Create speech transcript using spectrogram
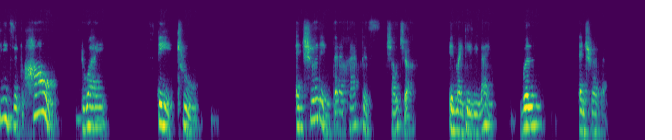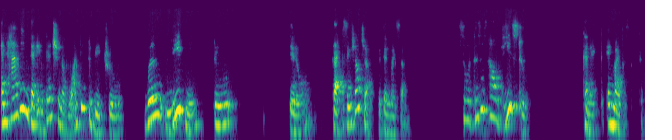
feeds into how do I stay true, ensuring that I practice shaucha in my daily life will ensure that. And having that intention of wanting to be true will lead me to, you know, practicing shaucha within myself. So this is how these two connect in my perspective.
